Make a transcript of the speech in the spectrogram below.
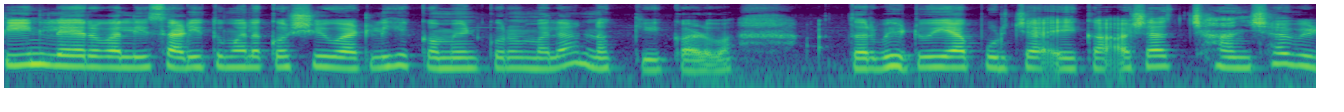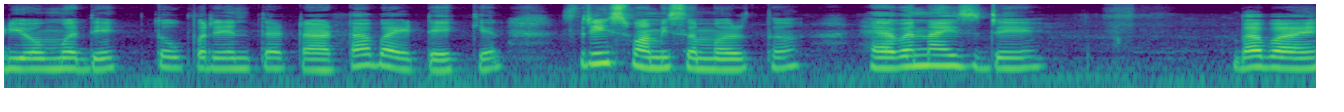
तीन लेअरवाली साडी तुम्हाला कशी वाटली हे कमेंट करून मला नक्की कळवा. तर भेटूया पुढच्या एका अशा छानशा व्हिडिओमध्ये. तोपर्यंत tata bye take care. Shri Swami Samarth. Have a nice day. Bye bye.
